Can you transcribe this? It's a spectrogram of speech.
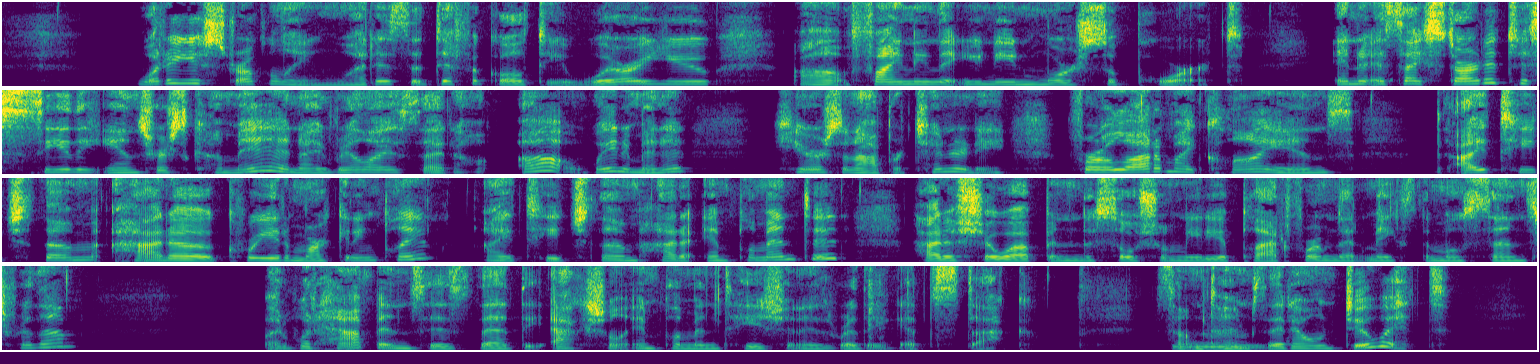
what are you struggling? What is the difficulty? Where are you uh, finding that you need more support? And as I started to see the answers come in, I realized that, oh, wait a minute, here's an opportunity. For a lot of my clients, I teach them how to create a marketing plan. I teach them how to implement it, how to show up in the social media platform that makes the most sense for them. But what happens is that the actual implementation is where they get stuck. Sometimes mm. they don't do it.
